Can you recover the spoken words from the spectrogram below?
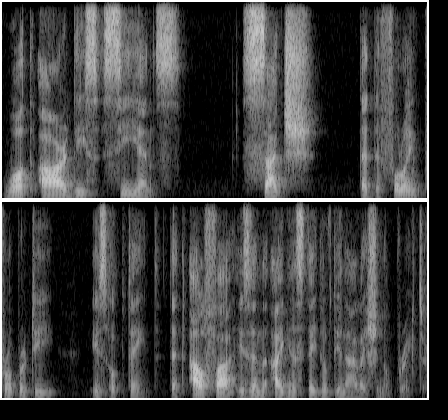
what are these CNs? Such that the following property is obtained, that alpha is an eigenstate of the annihilation operator.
